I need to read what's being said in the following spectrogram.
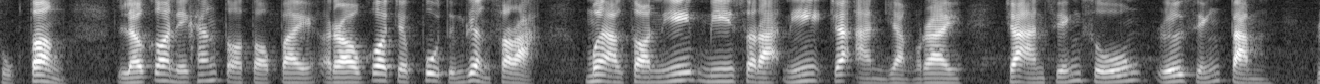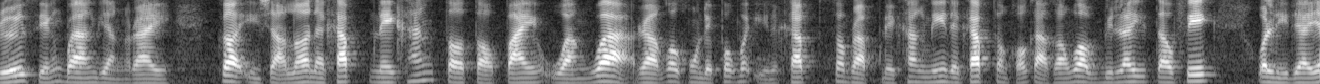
ถูกต้อง แล้วก็ในครั้งต่อต่อๆไป เราก็จะพูดถึงเรื่องสระ เมื่ออักษรนี้มีสระนี้จะอ่านอย่างไร จะอ่านเสียงสูงหรือเสียงต่ำหรือเสียงบางอย่างไร ก็อินชาอัลลอฮ์นะครับ ในครั้งต่อต่อๆไปหวังว่าเราก็คงได้พบกันอีกนะครับสำหรับในครั้งนี้นะครับ ต้องขอกล่าวคำว่าบิลลาฮิตาฟิกวัลฮิดาย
